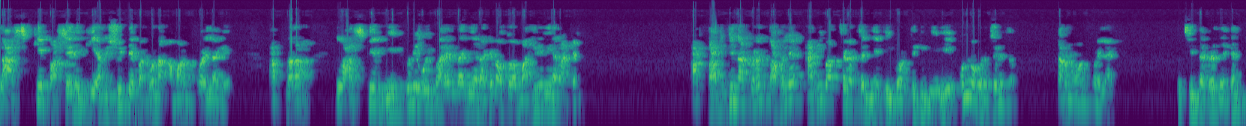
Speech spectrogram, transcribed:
লাশকে পাশে রেখে আমি শুইতে পারব না, আমার ভয় লাগে। আপনারা লাশকে বের করে ওই বারান্দায় নিয়ে রাখেন অথবা বাহিরে নিয়ে রাখেন। আর তা যদি না করেন, তাহলে আমি বাচ্চা কাচ্চা নিয়ে এই ঘর থেকে বেরিয়ে অন্য ঘরে চলে যাব। কারণ আমার ভয় লাগে। চিন্তা করে দেখেন,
